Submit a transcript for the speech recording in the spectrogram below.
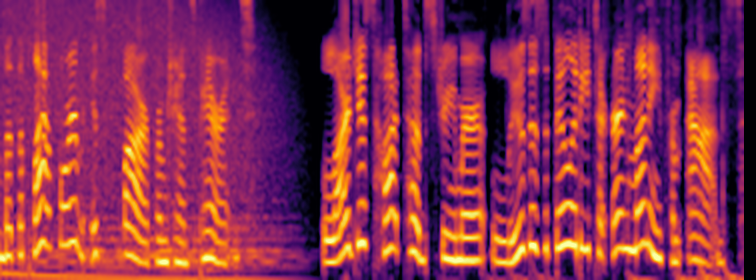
But the platform is far from transparent. Largest hot tub streamer loses ability to earn money from ads.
